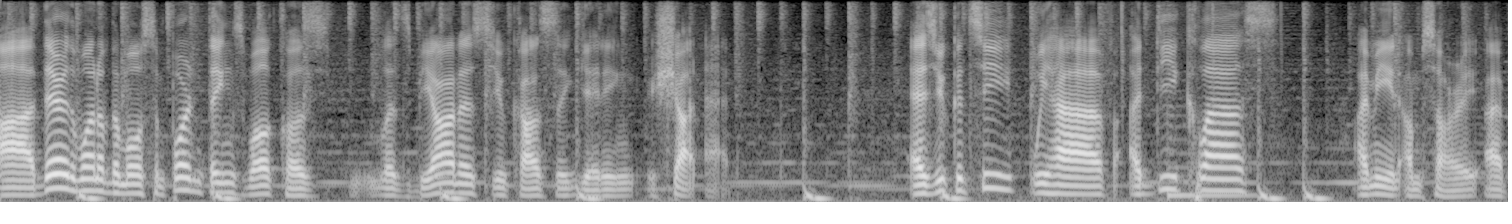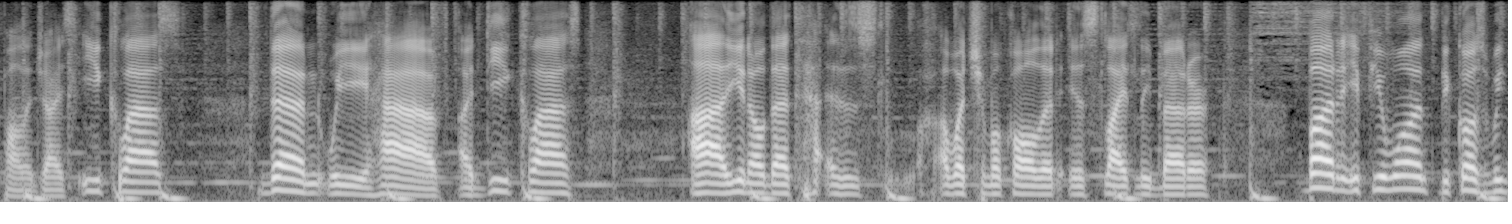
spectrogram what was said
Uh, they're one of the most important things, well, because let's be honest, you're constantly getting shot at. As you could see, we have a D class. I mean, I'm sorry, I apologize. E class. Then we have a D class. Uh, you know, that is uh, what you call it is slightly better. But if you want, because we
